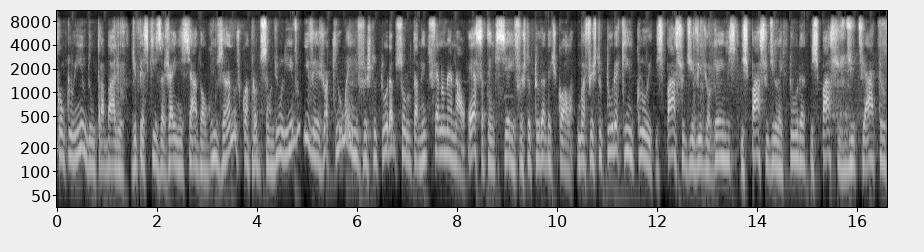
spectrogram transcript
concluindo um trabalho de pesquisa já iniciado há alguns anos, com a produção de um livro, e vejo aqui uma infraestrutura absolutamente fenomenal. Essa tem que ser a infraestrutura da escola, uma infraestrutura que inclui espaço de videogames, espaço de leitura, espaços de teatro,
